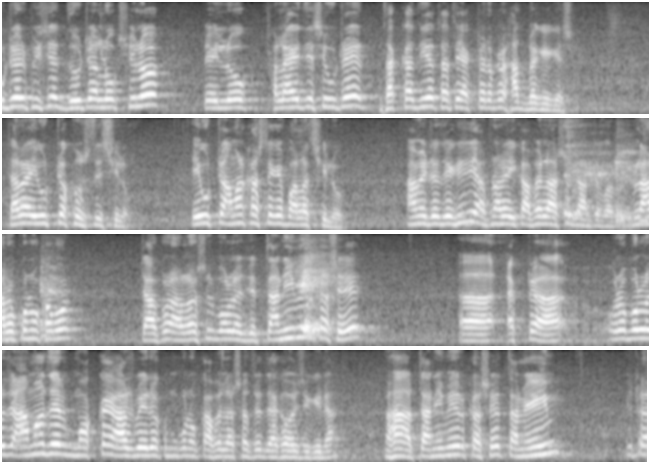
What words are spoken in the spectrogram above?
উটের পিছে দুইটা লোক ছিল এই লোক ফেলাই দিয়েছে উঠে ধাক্কা দিয়ে তাতে একটা লোকের হাত ভেঙে গেছে। তারা এই উটটা খুঁজতেছিল। এই উটটা আমার কাছ থেকে পালাচ্ছিল আমি এটা দেখেছি, আপনারা এই কাফেলা আসে জানতে পারবেন। বলে আরও কোনো খবর? তারপর আল্লাহ রসুল বললেন যে তানিমের কাছে একটা, ওরা বলল যে, আমাদের মক্কায় আসবে এরকম কোনো কাফেলার সাথে দেখা হয়েছে কিনা? হ্যাঁ তানিমের কাছে, তানিম এটা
